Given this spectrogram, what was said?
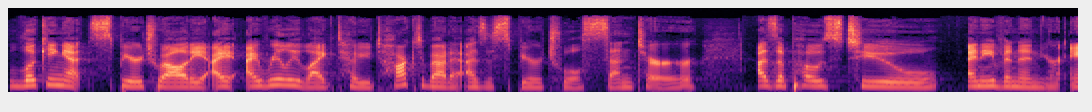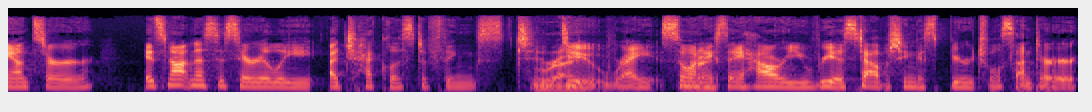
looking at spirituality. I, I really liked how you talked about it as a spiritual center, as opposed to, and even in your answer, it's not necessarily a checklist of things to Right. do, right? So when I say, how are you reestablishing a spiritual center?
